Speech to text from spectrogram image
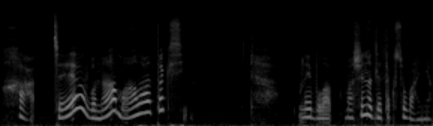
hatte, вона мала таксі. У неї була машина для таксування.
